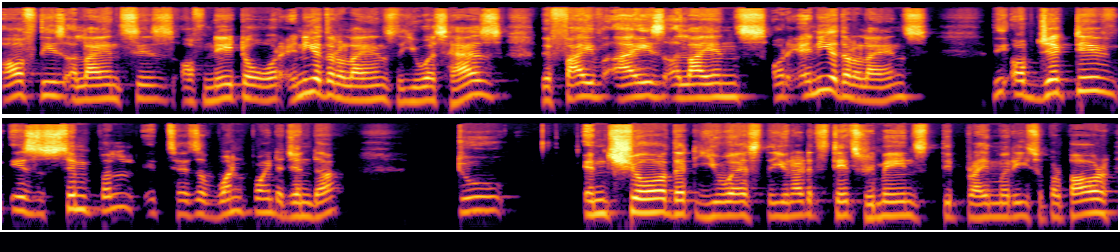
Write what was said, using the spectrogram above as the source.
of these alliances of NATO or any other alliance the US has, the Five Eyes alliance or any other alliance, the objective is simple. It has a one point agenda to ensure that US, the United States, remains the primary superpower,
